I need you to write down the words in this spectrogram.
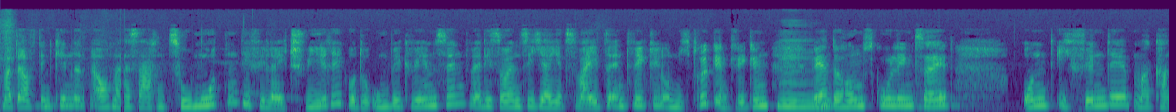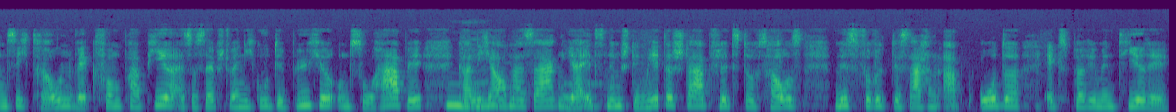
Man darf den Kindern auch mal Sachen zumuten, die vielleicht schwierig oder unbequem sind, weil die sollen sich ja jetzt weiterentwickeln und nicht rückentwickeln mhm. während der Homeschooling-Zeit. Und ich finde, man kann sich trauen, weg vom Papier. Also selbst wenn ich gute Bücher und so habe, mhm. kann ich auch mal sagen, ja, jetzt nimmst du den Meterstab, flitzt durchs Haus, miss verrückte Sachen ab oder experimentiere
